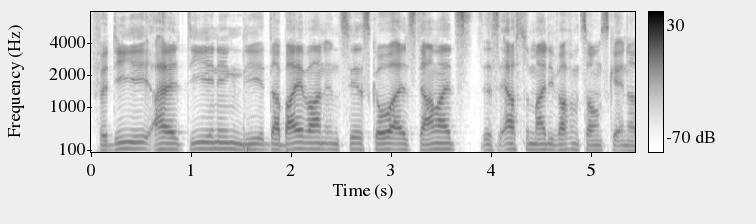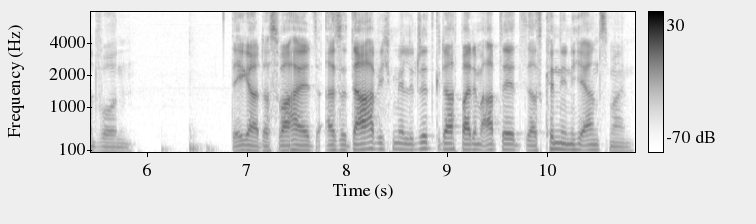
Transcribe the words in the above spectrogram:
für die halt diejenigen, die dabei waren in CSGO, als damals das erste Mal die Waffensounds geändert wurden Digga, das war halt, also da habe ich mir legit gedacht bei dem Update, das können die nicht ernst meinen.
